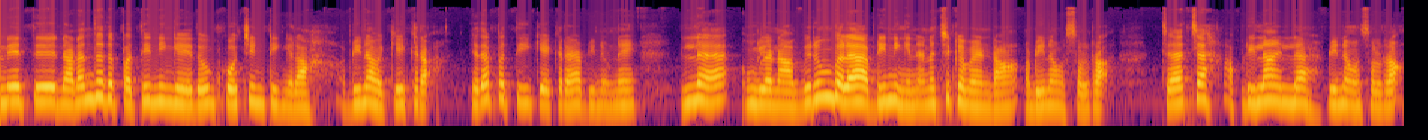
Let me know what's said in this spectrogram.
நேற்று நடந்ததை பற்றி நீங்கள் எதுவும் கோச்சின்ட்டிங்களா? அப்படின்னு அவள் கேட்குறா எதை பற்றி கேட்குற அப்படின்னோடனே இல்லை உங்களை நான் விரும்பலை அப்படின்னு நீங்கள் நினச்சிக்க வேண்டாம் அப்படின்னு அவன் சொல்கிறான் சேச்சே அப்படிலாம் இல்லை அப்படின்னு அவன் சொல்கிறான்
